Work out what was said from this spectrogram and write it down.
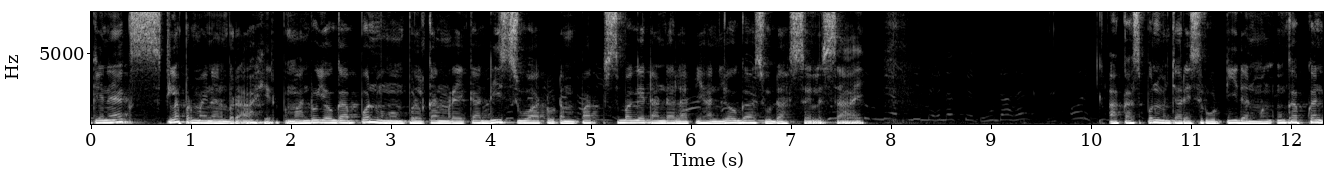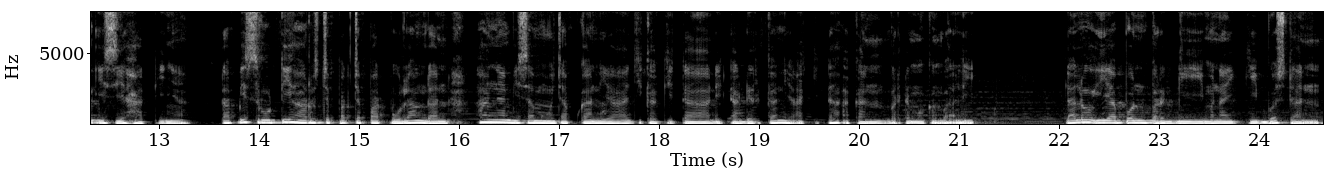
Oke next, setelah permainan berakhir, pemandu yoga pun mengumpulkan mereka di suatu tempat sebagai tanda latihan yoga sudah selesai. Akas pun mencari Sruti dan mengungkapkan isi hatinya. Tapi Sruti harus cepat-cepat pulang dan hanya bisa mengucapkan ya jika kita ditakdirkan ya kita akan bertemu kembali. Lalu ia pun pergi menaiki bus dan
